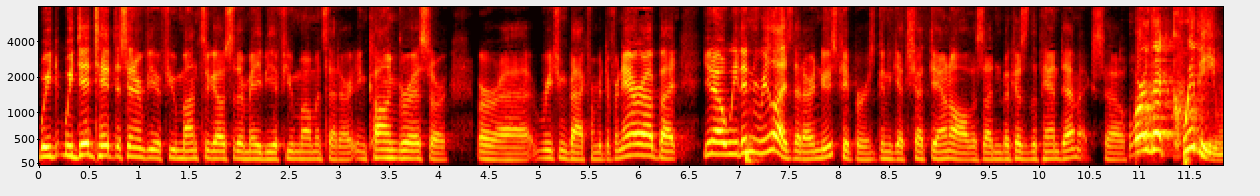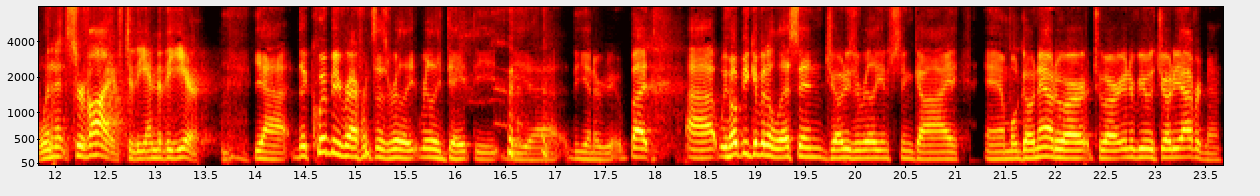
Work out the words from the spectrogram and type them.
We we did tape this interview a few months ago, so there may be a few moments that are incongruous or or uh, reaching back from a different era. But you know, we didn't realize that our newspaper is going to get shut down all of a sudden because of the pandemic. So Or that Quibi wouldn't survive to the end of the year. yeah, the Quibi references really really date the the uh, the interview. But uh, we hope you give it a listen. Jody's a really interesting guy, and we'll go now to our to our interview with Jody Avirgan.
